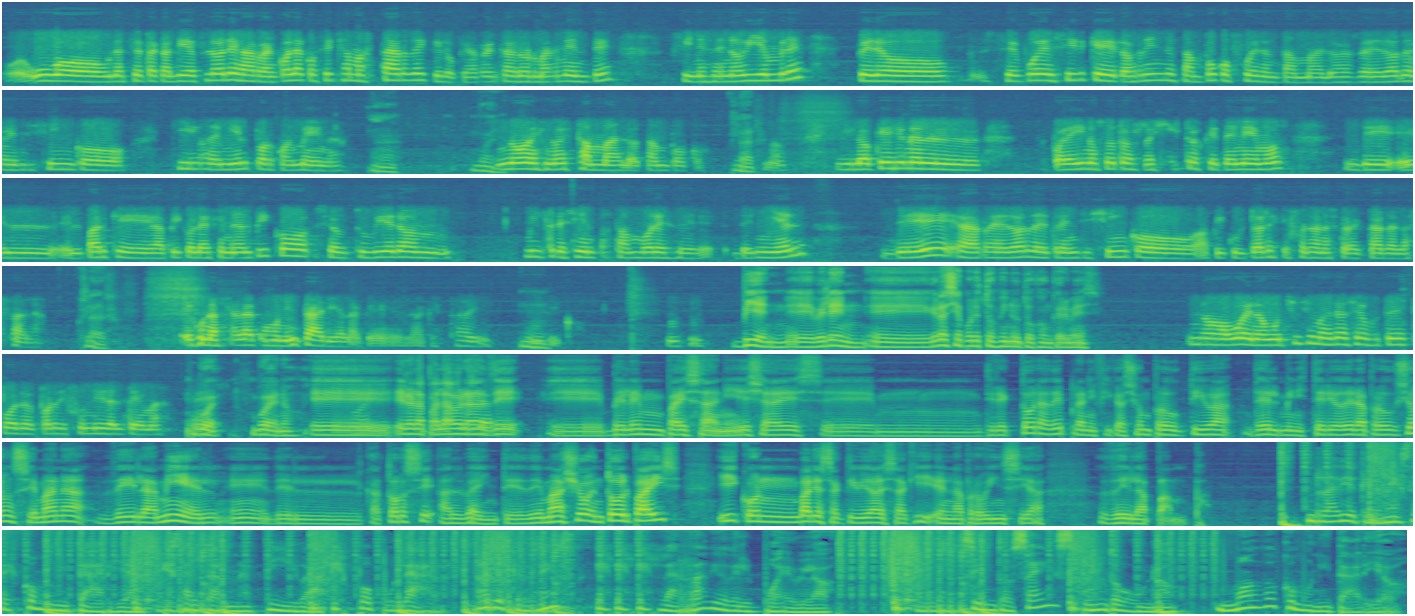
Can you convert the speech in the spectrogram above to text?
hubo una cierta cantidad de flores, arrancó la cosecha más tarde que lo que arranca normalmente, fines de noviembre, pero se puede decir que los rindes tampoco fueron tan malos, alrededor de 25 kilos de miel por colmena. Ah, no, es, no es tan malo tampoco. Y lo que es en el, por ahí nosotros registros que tenemos del el Parque Apícola de General Pico, se obtuvieron 1.300 tambores de, miel de alrededor de 35 apicultores que fueron a extractar a la sala. Claro. Es una sala comunitaria la que, la que está ahí en mm. Bien, eh, Belén, eh, gracias por estos minutos con Kermés. No, bueno, muchísimas gracias a ustedes por, por difundir el tema. ¿eh? Bueno, eh, era la palabra de eh, Belén Paesani. Ella es directora de Planificación Productiva del Ministerio de la Producción, Semana de la Miel, del 14 al 20 de mayo en todo el país y con varias actividades aquí en la provincia de La Pampa. Radio Kermés es comunitaria, es alternativa, es popular. Radio Kermés es la radio del pueblo. 106.1 Modo Comunitario.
